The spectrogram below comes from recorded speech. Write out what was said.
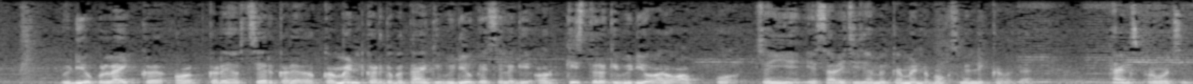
वीडियो को लाइक कर और करें और शेयर करें और कमेंट करके बताएँ कि वीडियो कैसे लगी और किस तरह की वीडियो और आपको चाहिए ये सारी चीज़ें हमें कमेंट बॉक्स में लिख कर बताएँ। Thanks for watching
